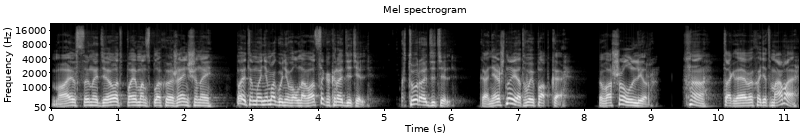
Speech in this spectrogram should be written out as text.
«Мой сын идиот, пойман с плохой женщиной, поэтому я не могу не волноваться как родитель». «Кто родитель?» «Конечно, я твой папка». Вошёл Лир. «Хм, тогда выходит мама?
